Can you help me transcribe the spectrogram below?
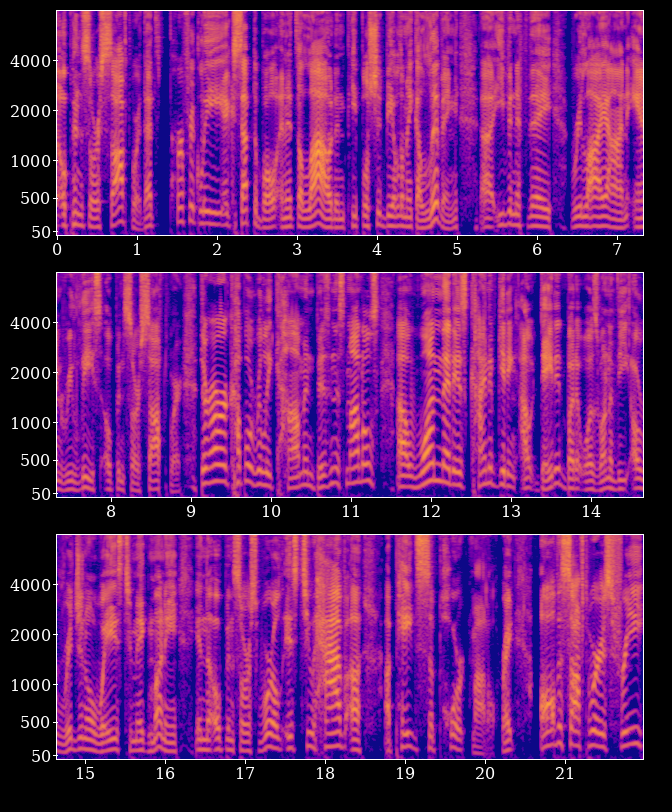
open source software. That's perfectly acceptable and it's allowed, and people should be able to make a living uh, even if they rely on and release open source software. There are a couple really common business models. Uh, one that is kind of getting outdated, but it was one of the original ways to make money in the open source world is to have a, a paid support model, right? All the software is free,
